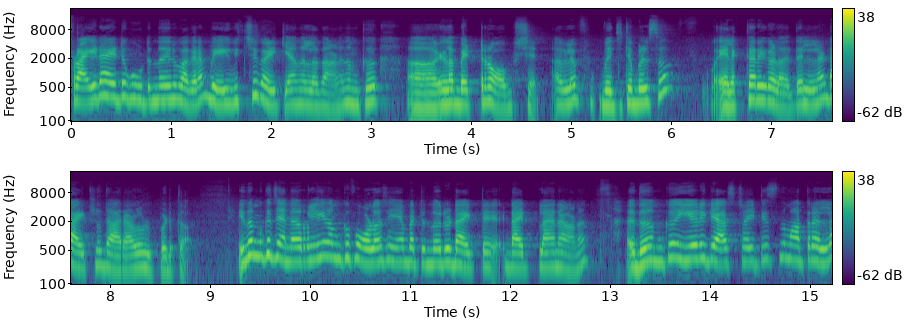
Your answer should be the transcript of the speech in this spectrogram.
ഫ്രൈഡ് ആയിട്ട് കൂട്ടുന്നതിന് പകരം വേവിച്ച് കഴിക്കുക എന്നുള്ളതാണ് നമുക്ക് ഉള്ള ബെറ്റർ ഓപ്ഷൻ അതുപോലെ വെജിറ്റബിൾസ് ഇലക്കറികൾ ഇതെല്ലാം ഡയറ്റിൽ ധാരാളം ഉൾപ്പെടുത്തുക ഇത് നമുക്ക് ജനറലി നമുക്ക് ഫോളോ ചെയ്യാൻ പറ്റുന്ന ഒരു ഡയറ്റ് ഡയറ്റ് പ്ലാൻ ആണ്. ഇത് നമുക്ക് ഈ ഒരു ഗ്യാസ്ട്രൈറ്റിസ് മാത്രമല്ല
